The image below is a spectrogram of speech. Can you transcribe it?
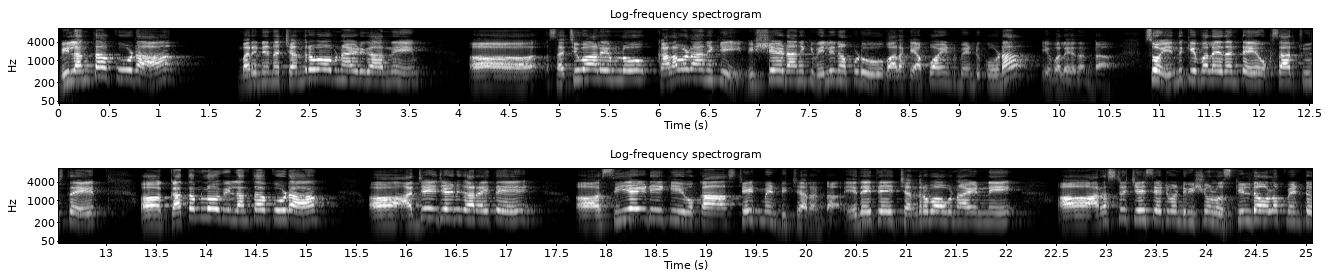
వీళ్ళంతా కూడా మరి నిన్న చంద్రబాబు నాయుడు గారిని సచివాలయంలో కలవడానికి విష్ చేయడానికి వెళ్ళినప్పుడు వాళ్ళకి అపాయింట్మెంట్ కూడా ఇవ్వలేదంట. సో ఎందుకు ఇవ్వలేదంటే ఒకసారి చూస్తే గతంలో వీళ్ళంతా కూడా అజయ్ జైన్ గారు అయితే సిఐడికి ఒక స్టేట్మెంట్ ఇచ్చారంట. ఏదైతే చంద్రబాబు నాయుడిని అరెస్ట్ చేసేటువంటి విషయంలో స్కిల్ డెవలప్మెంట్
